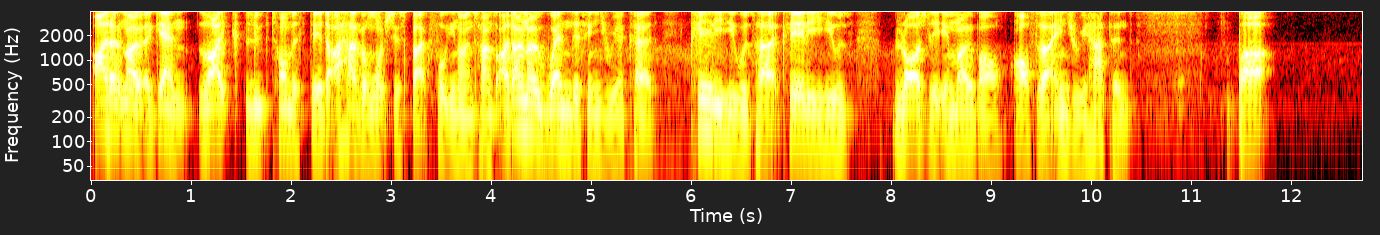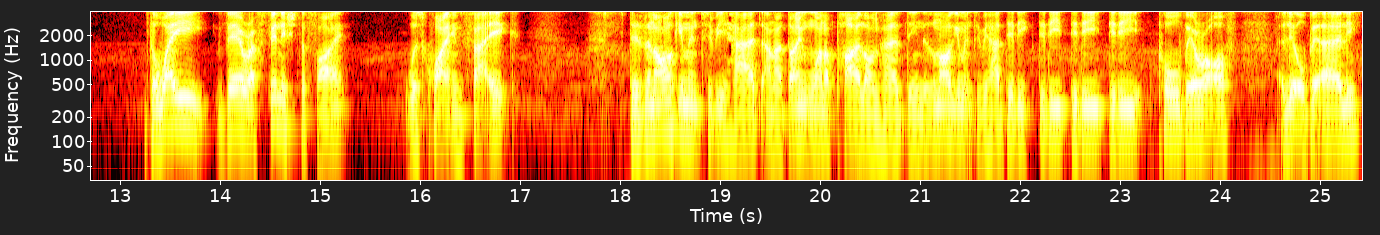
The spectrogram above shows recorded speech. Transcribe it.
I don't know. Again, like Luke Thomas did, I haven't watched this back 49 times. I don't know when this injury occurred. Clearly, he was hurt. Clearly, he was largely immobile after that injury happened. But the way Vera finished the fight was quite emphatic. There's an argument to be had, and I don't want to pile on Herb Dean. There's an argument to be had. Did he? Did he? Did he? Did he pull Vera off? a little bit early.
